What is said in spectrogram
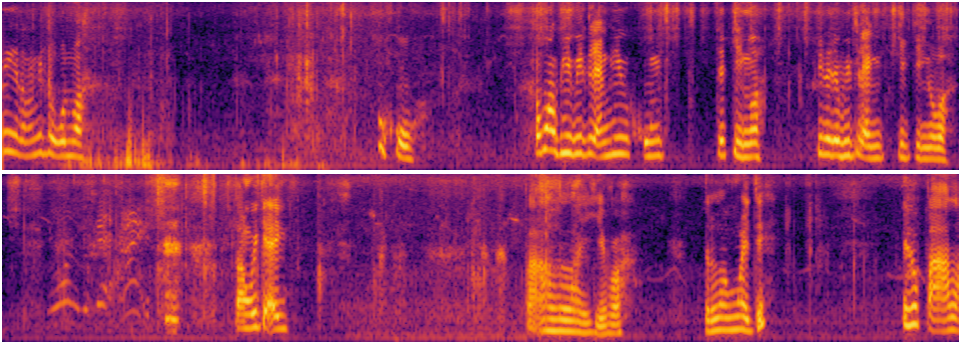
วิ่งแต่มันไม่โดนว่ะ โอ้โห เขาว่าพี่วิทย์แรงพี่คงจะจริงวะพี่น่าจะวิทย์แรงจริงๆอวะต้องไปแกเองปลาอะไรวะเดี๋ยวลองใหม่ดิไม่รู้ปลาอะไร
